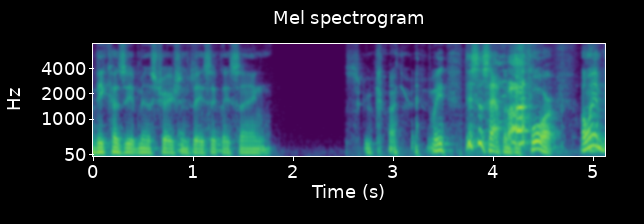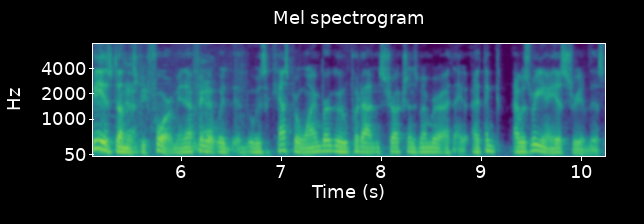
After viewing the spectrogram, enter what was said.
because the administration is basically saying, "Screw Congress." I mean, this has happened before. OMB has done this before. I mean, I forget what- it was Caspar Weinberger who put out instructions. Remember, I think I think I was reading a history of this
